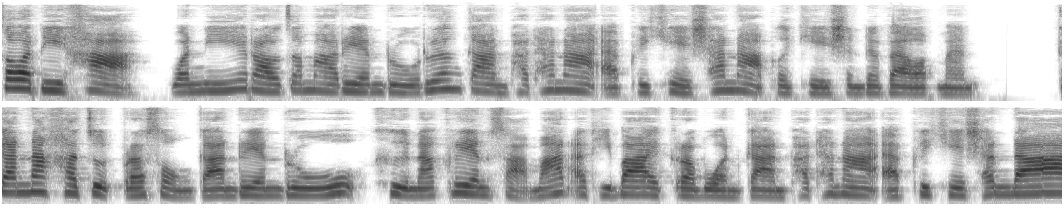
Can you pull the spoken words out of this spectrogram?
สวัสดีค่ะ วันนี้เราจะมาเรียนรู้เรื่องการพัฒนาแอปพลิเคชัน Application Development กันนะคะจุดประสงค์การเรียนรู้ คือนักเรียนสามารถอธิบายกระบวนการพัฒนาแอปพลิเคชันได้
